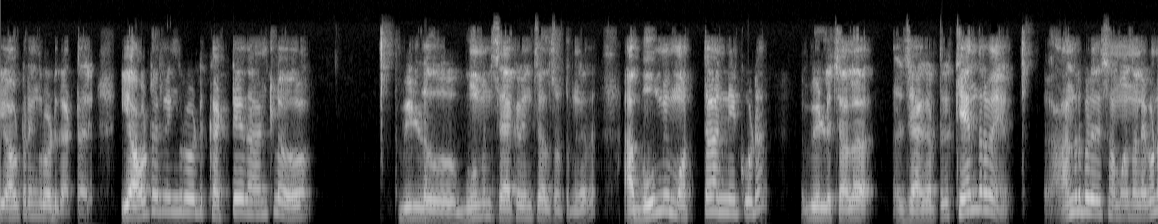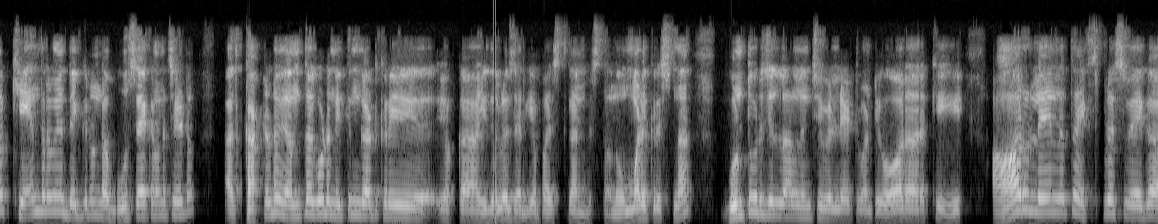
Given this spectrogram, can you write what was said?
ఈ ఔటర్ రింగ్ రోడ్ కట్టాలి. ఈ ఔటర్ రింగ్ రోడ్ కట్టే దాంట్లో వీళ్ళు భూమిని సేకరించాల్సి ఉంటుంది కదా ఆ భూమి మొత్తాన్ని కూడా వీళ్ళు చాలా జాగ్రత్తగా కేంద్రమే ఆంధ్రప్రదేశ్ సంబంధం లేకుండా కేంద్రమే దగ్గరుండి ఆ భూసేకరణ చేయడం, అది కట్టడం ఇదంతా కూడా నితిన్ గడ్కరీ యొక్క ఇదిలో జరిగే పరిస్థితి కనిపిస్తుంది. ఉమ్మడి కృష్ణ గుంటూరు జిల్లాల నుంచి వెళ్ళేటువంటి ఓఆర్ఆర్‌కి ఆరు లేన్లతో ఎక్స్‌ప్రెస్ వేగా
